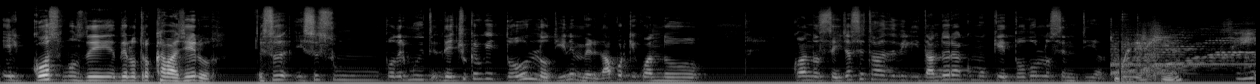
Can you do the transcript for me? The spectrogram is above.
el cosmos de, del otro caballero. Eso, eso es un poder muy... De hecho, creo que todos lo tienen, ¿verdad? Porque cuando... Cuando Seiya se estaba debilitando era como que todos lo sentían. energía? Sí.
